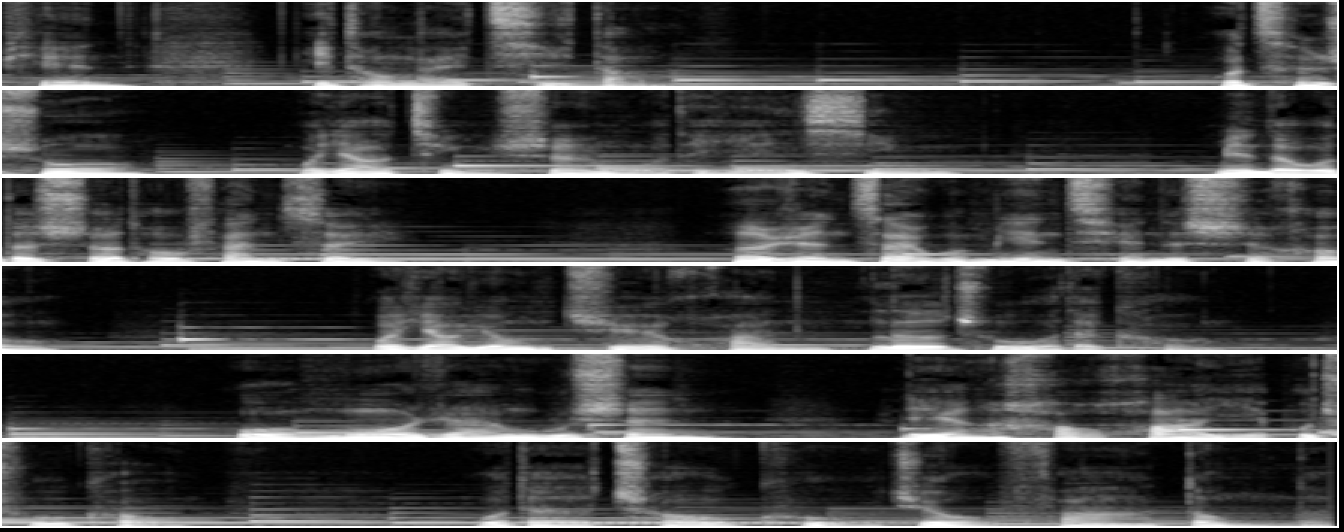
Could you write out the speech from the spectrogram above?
篇一同来祈祷。我曾说，我要谨慎我的言行，免得我的舌头犯罪。恶人在我面前的时候，我要用绝环勒住我的口。我默然无声，连好话也不出口。我的愁苦就发动了。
